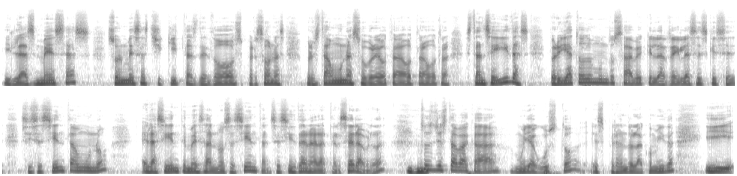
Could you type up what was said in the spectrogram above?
y las mesas son mesas chiquitas de dos personas, pero están una sobre otra, otra, otra, están seguidas, pero ya todo el mundo sabe que las reglas es que si se sienta uno, en la siguiente mesa no se sientan, se sientan a la tercera, ¿verdad? Entonces yo estaba acá muy a gusto esperando la comida y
